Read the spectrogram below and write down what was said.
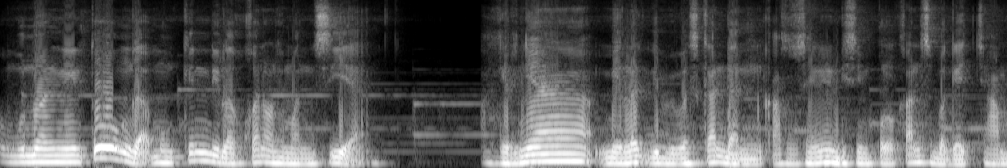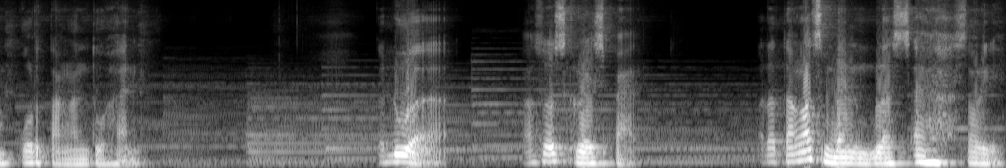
pembunuhan itu nggak mungkin dilakukan oleh manusia. Akhirnya Millet dibebaskan dan kasus ini disimpulkan sebagai campur tangan Tuhan. Kedua, kasus Grace Pat pada tanggal 19 eh sorry,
